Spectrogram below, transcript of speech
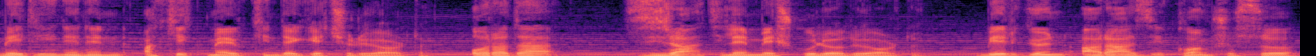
Medine'nin Akik mevkinde geçiriyordu. Orada ziraat ile meşgul oluyordu. Bir gün arazi komşusu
